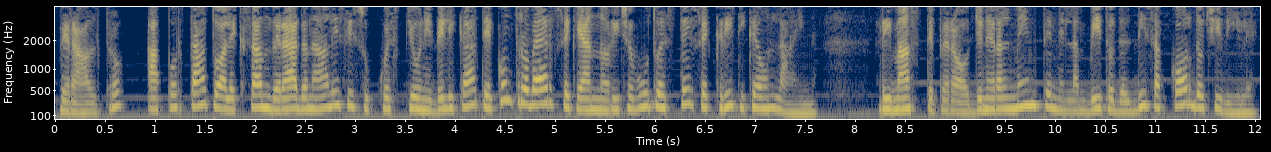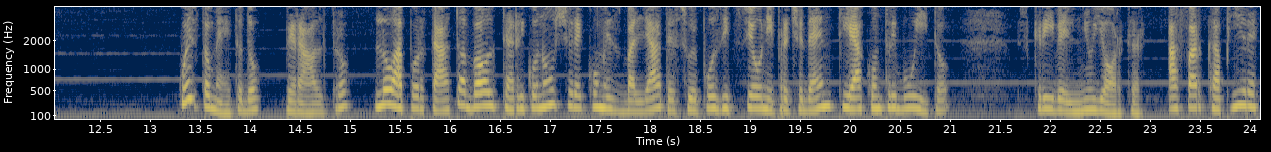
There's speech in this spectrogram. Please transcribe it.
Peraltro, ha portato Alexander ad analisi su questioni delicate e controverse che hanno ricevuto estese critiche online. Rimaste però generalmente nell'ambito del disaccordo civile. Questo metodo, peraltro, lo ha portato a volte a riconoscere come sbagliate sue posizioni precedenti e ha contribuito, scrive il New Yorker, a far capire,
